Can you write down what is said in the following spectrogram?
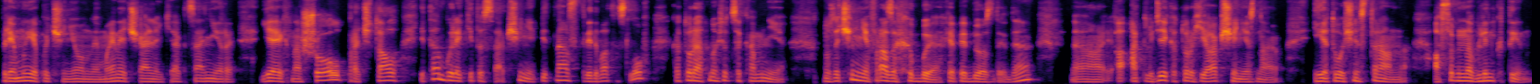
прямые подчиненные, мои начальники, акционеры. Я их нашел нашел, прочитал, и там были какие-то сообщения, 15 или 20 слов, которые относятся ко мне. Но зачем мне фраза ХБ, Happy Birthday, да, а, а, от людей, которых я вообще не знаю? И это очень странно, особенно в LinkedIn.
